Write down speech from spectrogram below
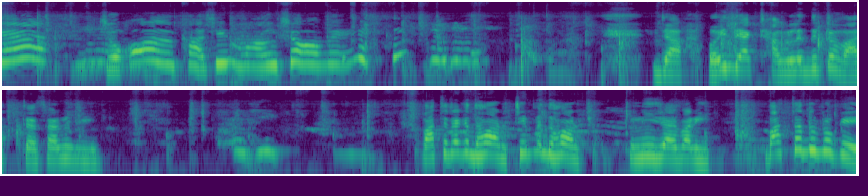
যে। চকল খাসির মাংস হবে। যা, ওই দেখ ছাগলের দুটো বাচ্চা জানবি বাচ্চাটাকে ধর, চেপে ধর, নিয়ে যায় বাড়ি। বাচ্চা দুটোকে।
